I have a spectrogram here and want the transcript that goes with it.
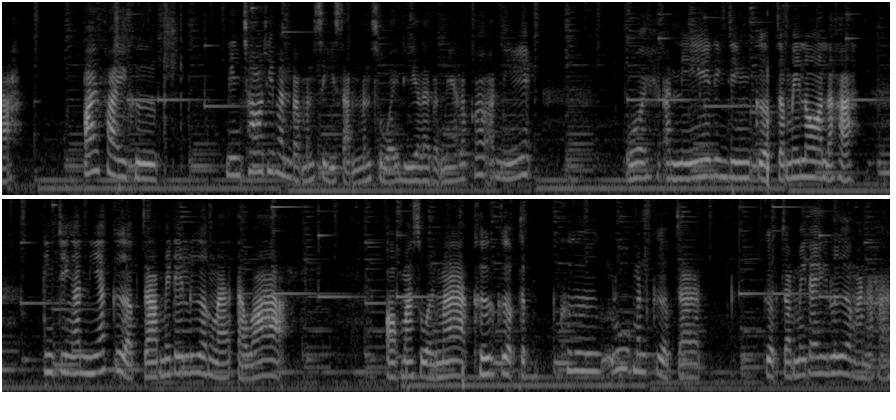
อะป้ายไฟคือ นินชอบที่มันแบบมันสีสันมันสวยดีอะไรแบบนี้ แล้วก็อันนี้โอ้ยอันนี้จริง ๆ เกือบจะไม่รอดแล้วค่ะ จริง ๆ อันนี้เกือบจะไม่ได้เรื่องแล้ว แต่ว่า ออกมาสวยมาก คือเกือบจะคือรูปมันเกือบจะเกือบจะไม่ได้เรื่องอะนะคะ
